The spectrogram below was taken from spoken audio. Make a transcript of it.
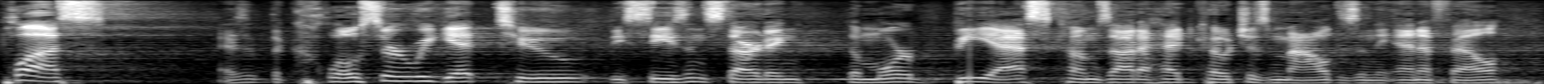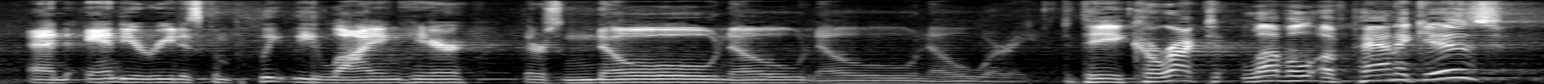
Plus, as the closer we get to the season starting, the more BS comes out of head coaches' mouths in the NFL. And Andy Reid is completely lying here. There's no, no, no, no worry. The correct level of panic is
